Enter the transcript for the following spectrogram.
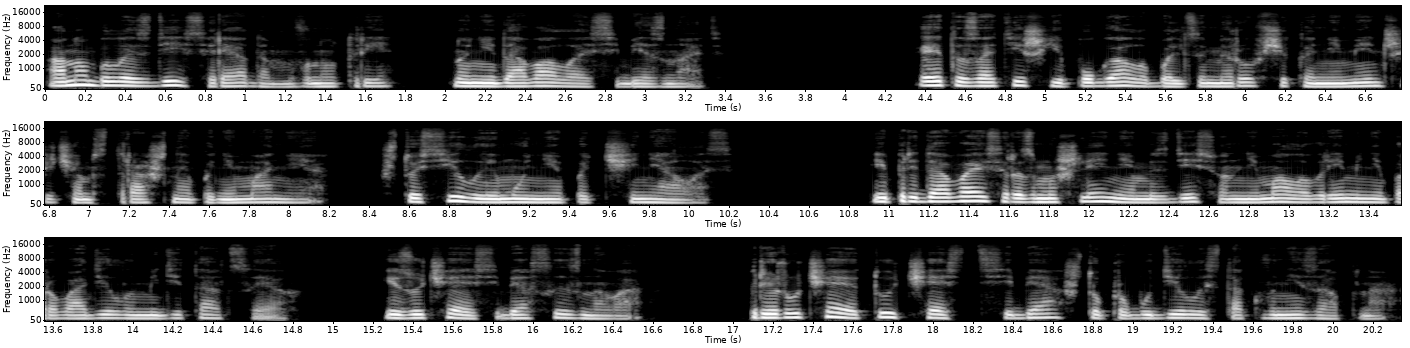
Оно было здесь, рядом, внутри, но не давало о себе знать. Это затишье пугало бальзамировщика не меньше, чем страшное понимание, что сила ему не подчинялась. И, предаваясь размышлениям, здесь он немало времени проводил в медитациях, изучая себя сызново, приручая ту часть себя, что пробудилась так внезапно.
